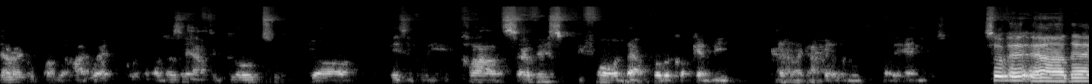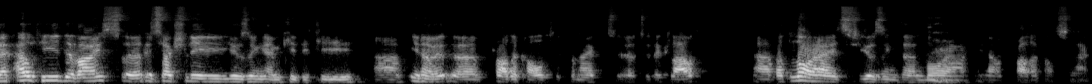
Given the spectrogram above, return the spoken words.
directly from your hardware? Or does it have to go to your basically cloud service before that protocol can be kind of like available for the end user? So uh, uh, the LTE device, uh, it's actually using MQTT, uh, you know, uh, protocol to connect uh, to the cloud. Uh, but LoRa is using the LoRa, you know, protocol stack.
